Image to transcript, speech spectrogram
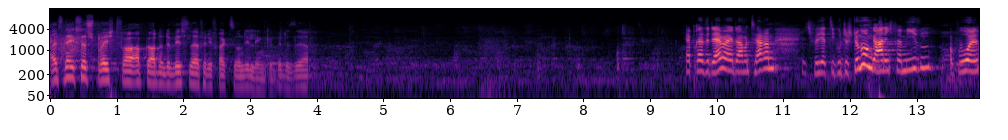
Als nächstes spricht Frau Abg. Wissler für die Fraktion DIE LINKE. Bitte sehr. Herr Präsident, meine Damen und Herren! Ich will jetzt die gute Stimmung gar nicht vermiesen, obwohl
